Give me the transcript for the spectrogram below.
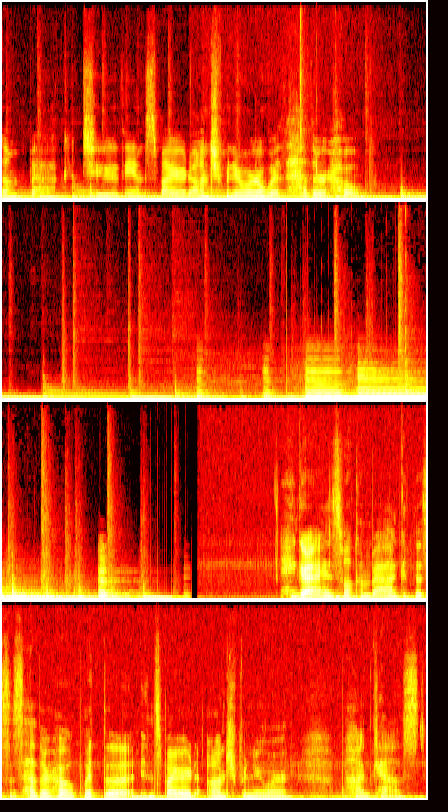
Welcome back to The Inspired Entrepreneur with Heather Hope. Hey guys, welcome back. This is Heather Hope with the Inspired Entrepreneur podcast.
